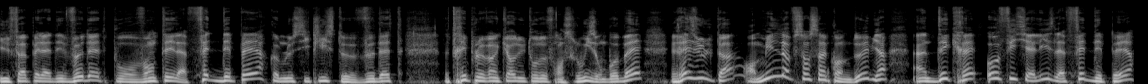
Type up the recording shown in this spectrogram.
il fait appel à des vedettes pour vanter la fête des pères, comme le cycliste vedette triple vainqueur du Tour de France, Louison Bobet. Résultat, en 1952, eh bien, un décret officialise la fête des pères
